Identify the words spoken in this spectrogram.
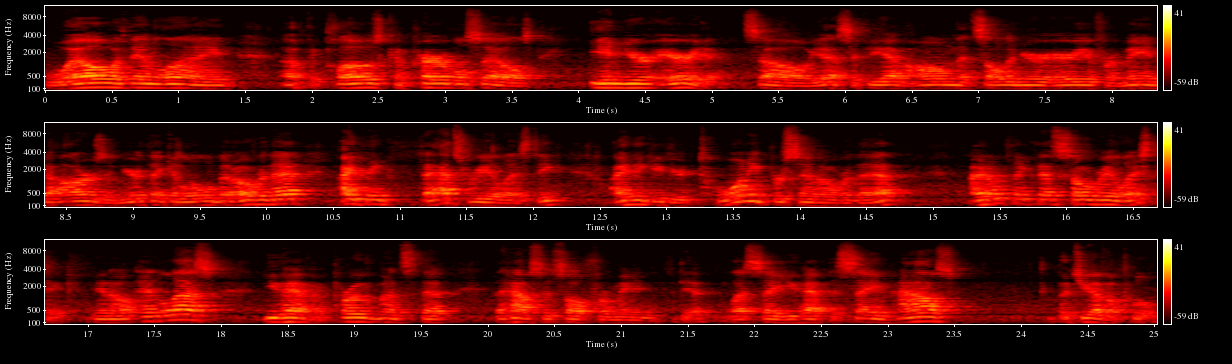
well within line of the closed comparable sales in your area. So yes, if you have a home that's sold in your area for a million dollars and you're thinking a little bit over that, I think that's realistic. I think if you're twenty percent over that, I don't think that's so realistic, you know, unless you have improvements that the house that sold for a million did. Let's say you have the same house, but you have a pool.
